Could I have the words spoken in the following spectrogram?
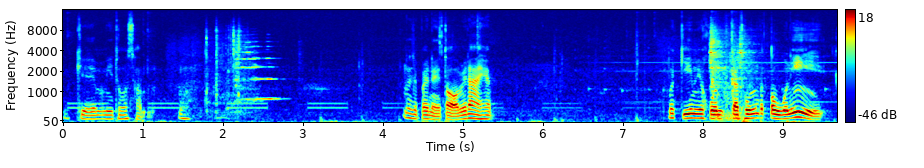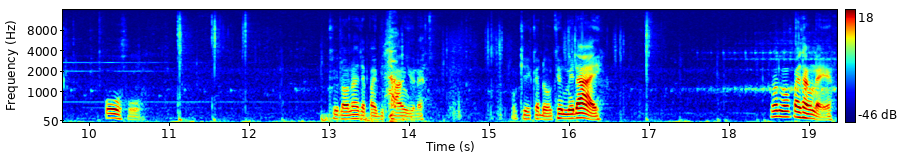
โอเคมีโทรศัพท์ น่าจะไปไหนต่อไม่ได้ครับ เมื่อกี้มีคนกระทุ้งประตูนี่ โอ้โห คือเราน่าจะไปผิดทางอยู่นะ โอเคกระโดดขึ้นไม่ได้ แล้วเราไปทางไหนอะ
